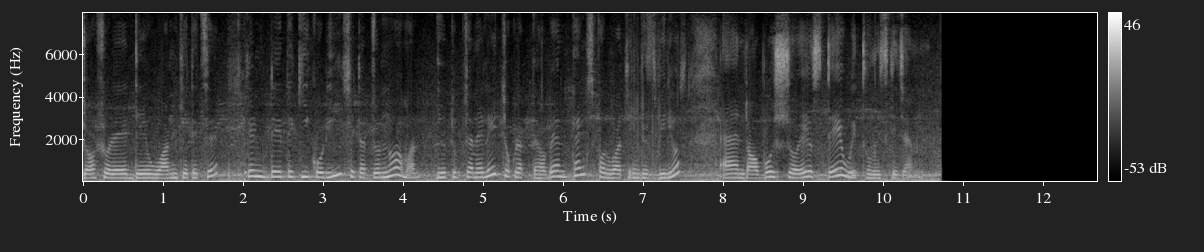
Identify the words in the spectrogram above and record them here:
যশোরে ডে ওয়ান কেটেছে। সেকেন্ড ডেতে কী করি সেটার জন্য আমার ইউটিউব চ্যানেলেই চোখ রাখতে হবে। And thanks for watching this videos and অবশ্যই স্টে উইথ হোমিস কিচেন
